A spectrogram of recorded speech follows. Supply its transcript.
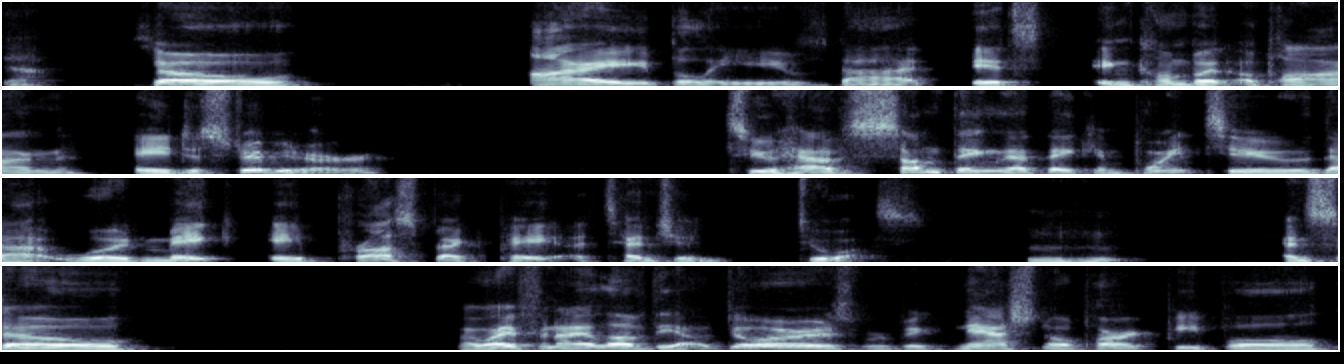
Yeah. So I believe that it's incumbent upon a distributor to have something that they can point to that would make a prospect pay attention to us. Mm-hmm. And so my wife and I love the outdoors. We're big national park people.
